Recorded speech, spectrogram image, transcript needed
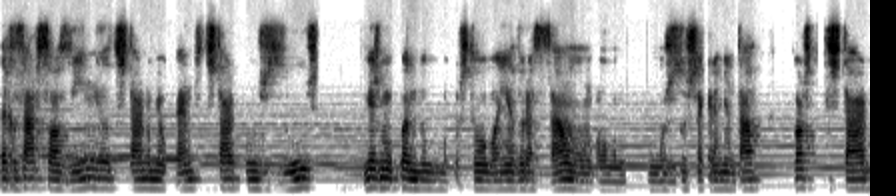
de rezar sozinho, de estar no meu canto, de estar com Jesus, mesmo quando estou em adoração ou com Jesus sacramentado, gosto de estar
